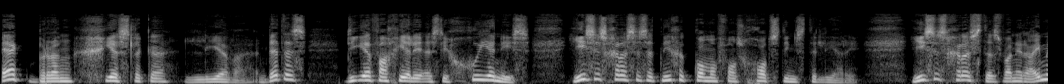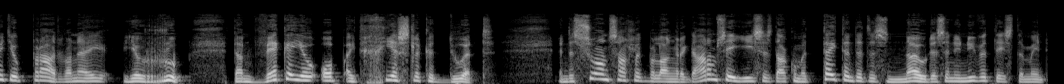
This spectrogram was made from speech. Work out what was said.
Ek bring geestelike lewe. En dit is Die evangelie is die goeie nuus. Jesus Christus het nie gekom om vir ons godsdienst te leer nie. Jesus Christus, wanneer hy met jou praat, wanneer hy jou roep, dan wek hy jou op uit geestelike dood. En dit is so ontsaglik belangrik. Daarom sê Jesus, daar kom 'n tyd en dit is nou, dis in die Nuwe Testament,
